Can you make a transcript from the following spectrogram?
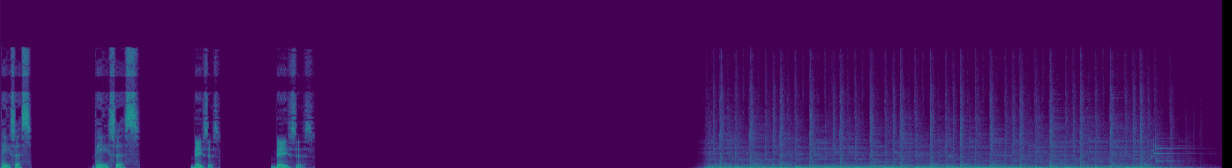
basis. Basis. Basis. Basis.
